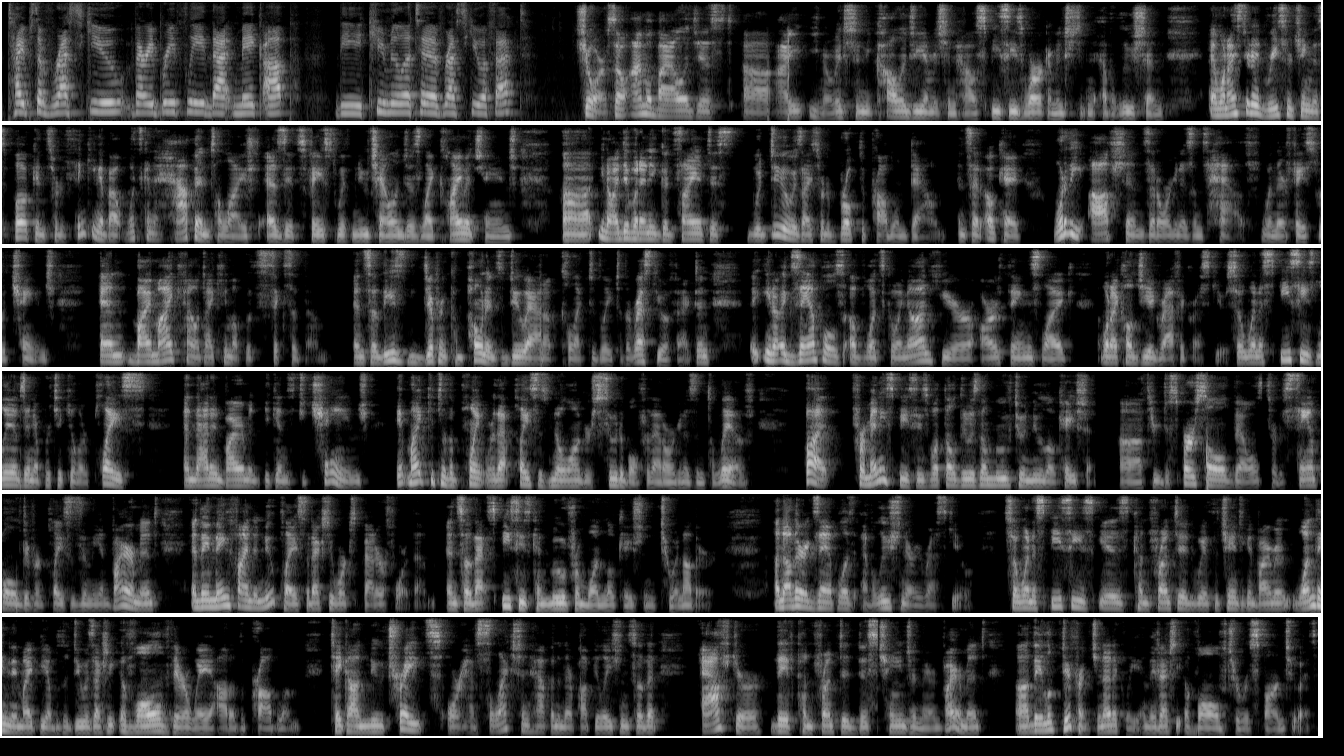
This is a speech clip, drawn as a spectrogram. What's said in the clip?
types of rescue very briefly that make up the cumulative rescue effect? Sure. So I'm a biologist. Uh, I, you know, I'm interested in ecology. I'm interested in how species work. I'm interested in evolution. And when I started researching this book and sort of thinking about what's going to happen to life as it's faced with new challenges like climate change, uh, you know, I did what any good scientist would do is I sort of broke the problem down and said, okay, what are the options that organisms have when they're faced with change? And by my count, I came up with six of them. And so these different components do add up collectively to the rescue effect. And, you know, examples of what's going on here are things like what I call geographic rescue. So when a species lives in a particular place and that environment begins to change, it might get to the point where that place is no longer suitable for that organism to live. But for many species, what they'll do is they'll move to a new location. Uh, through dispersal, they'll sort of sample different places in the environment, and they may find a new place that actually works better for them. And so that species can move from one location to another. Another example is evolutionary rescue. So when a species is confronted with a changing environment, one thing they might be able to do is actually evolve their way out of the problem, take on new traits or have selection happen in their population so that after they've confronted this change in their environment, uh, they look different genetically and they've actually evolved to respond to it.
